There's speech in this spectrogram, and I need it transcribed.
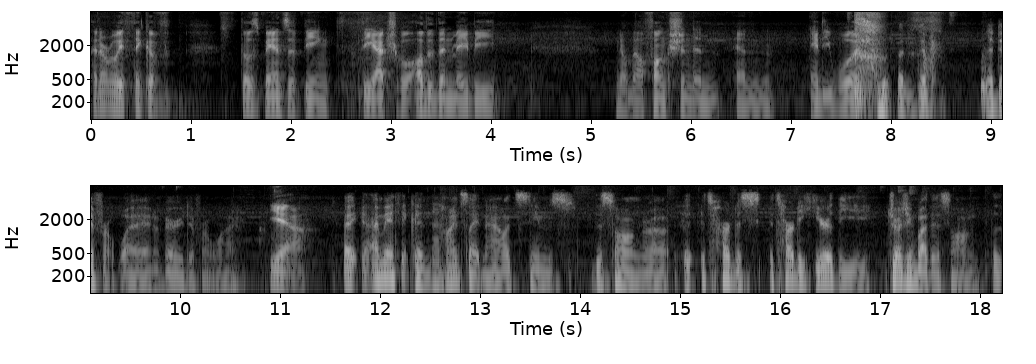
I don't really think of those bands as being theatrical, other than maybe you know Malfunkshun and and Andy Wood. but diff- in a different way, in a very different way. yeah, I, I mean, I think in hindsight now, it seems this song. Uh, it, it's hard to it's hard to hear the judging by this song the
